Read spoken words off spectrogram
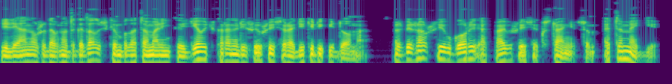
Лилиана уже давно догадалась, кем была та маленькая девочка, рано лишившаяся родителей и дома, сбежавшая в горы и отправившаяся к странницам. Это Мэгги.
